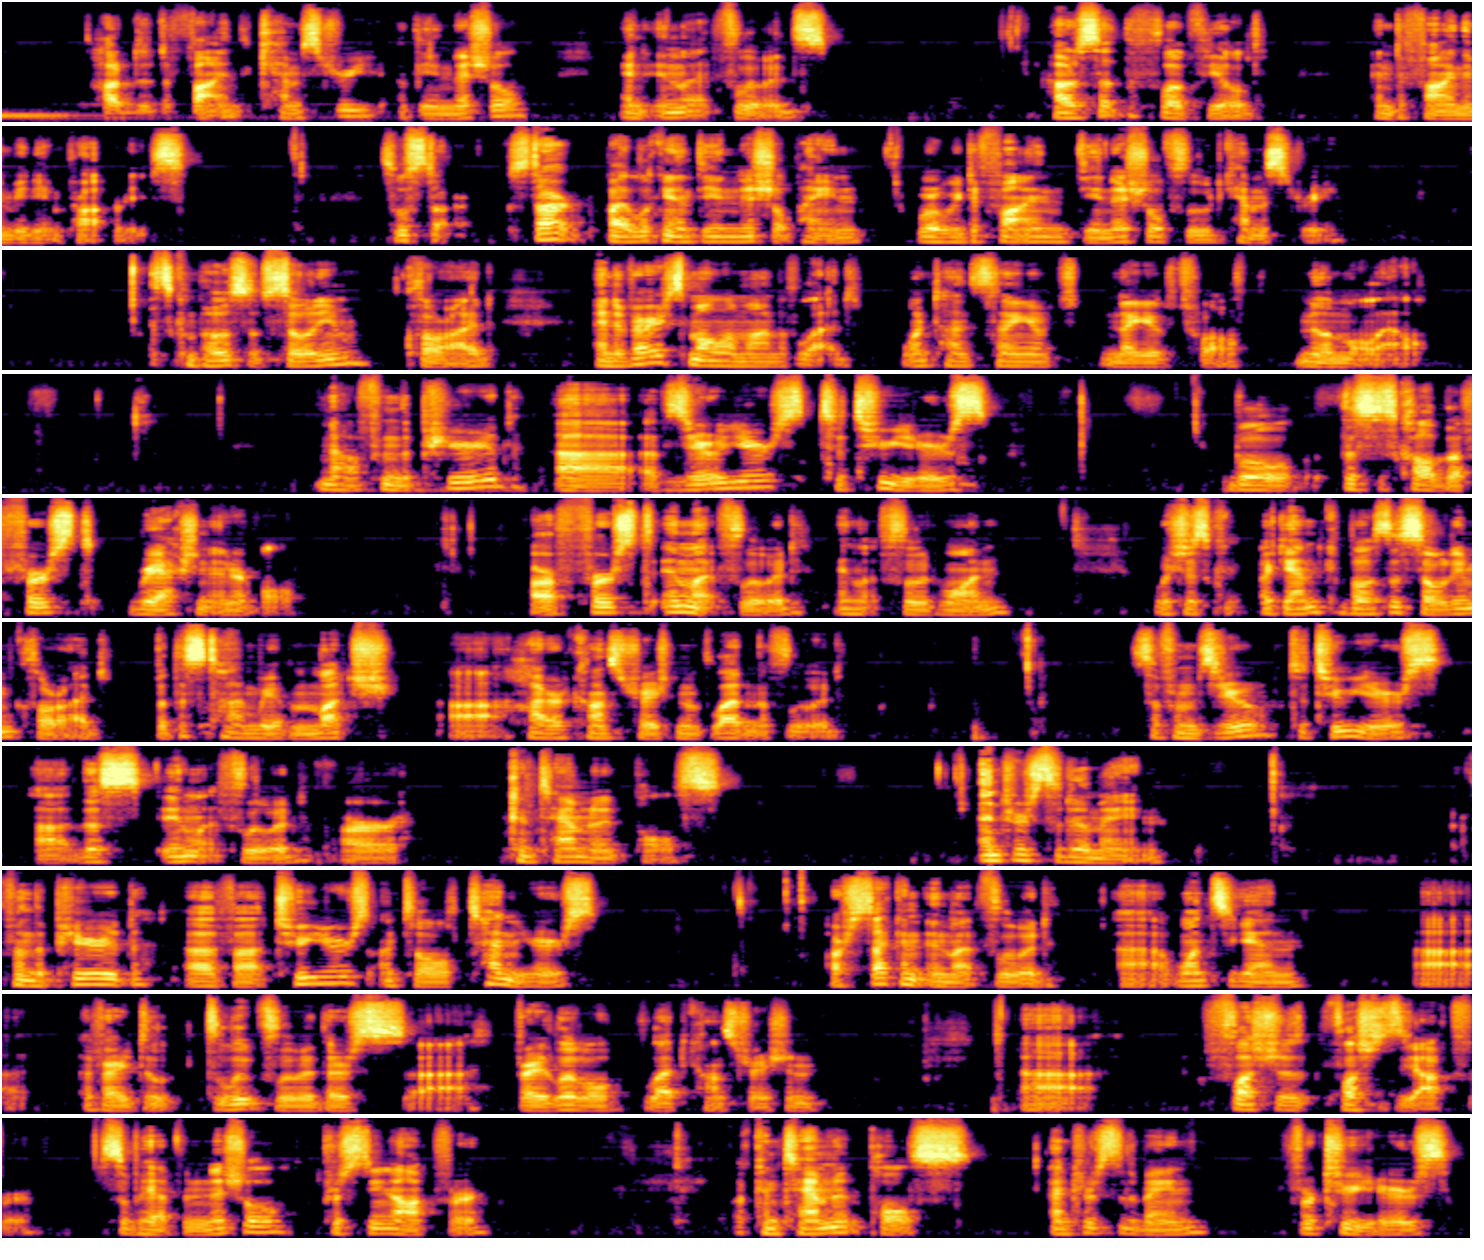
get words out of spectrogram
how to define the chemistry of the initial and inlet fluids, how to set the flow field, and define the medium properties. So we'll start, start by looking at the initial pane, where we define the initial fluid chemistry. It's composed of sodium, chloride, and a very small amount of lead, 1 times 10 to negative 12 millimolal. Now, from the period uh, of 0 years to 2 years, we'll, this is called the first reaction interval. Our first inlet fluid, inlet fluid 1, which is again composed of sodium chloride, but this time we have a much uh, higher concentration of lead in the fluid. So from 0 to 2 years, uh, this inlet fluid, our contaminant pulse, enters the domain. From the period of uh, 2 years until 10 years, our second inlet fluid, uh, once again, uh, a very dilute fluid, there's uh, very little lead concentration, flushes, flushes the aquifer. So we have an initial pristine aquifer, a contaminant pulse enters the domain for two years,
